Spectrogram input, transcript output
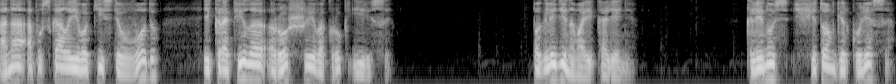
Она опускала его кистью в воду и кропила росшие вокруг ирисы. Погляди на мои колени. Клянусь щитом Геркулеса,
